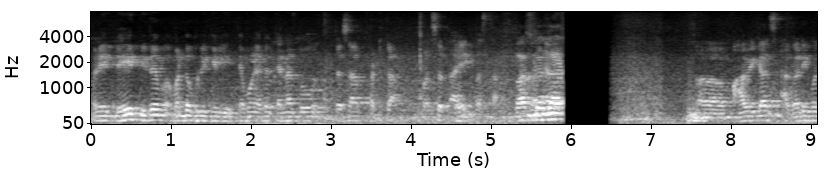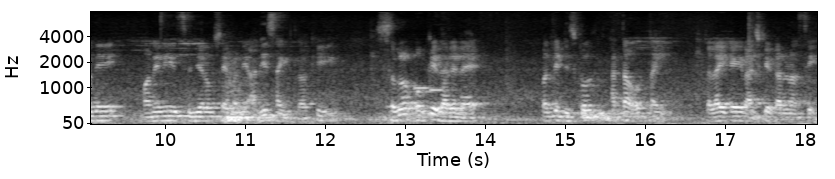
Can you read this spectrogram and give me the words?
म्हणजे हे तिथं बंडखोरी केली. त्यामुळे आता त्यांना तो तसा फटका बसत आहे. अ, महाविकास आघाडीमध्ये माननीय संजय राऊत साहेबांनी आधीच सांगितलं की सगळं ओके झालेलं आहे पण ते डिस्क्लोज आता होत नाही. त्यालाही काही राजकीय कारण असतील.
